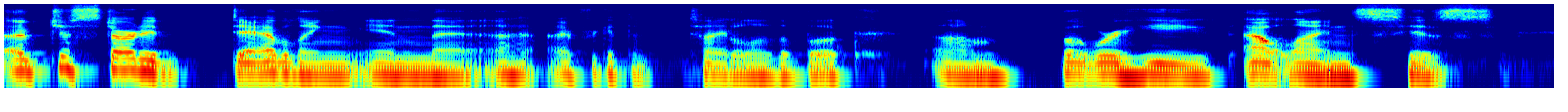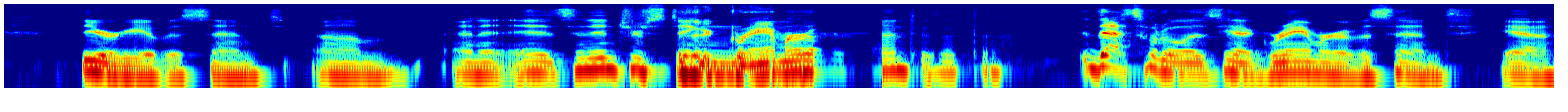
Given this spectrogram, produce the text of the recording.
I've just started dabbling in. Uh, I forget the title of the book, um, but where he outlines his theory of assent, um, and it, it's an interesting. Is it a grammar of assent? Is that the? That's what it was. Yeah, grammar of assent. Yeah,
